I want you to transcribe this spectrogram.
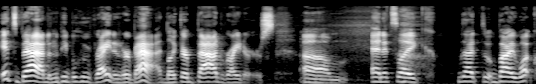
it's bad and the people who write it are bad. Like they're bad writers. Mm-hmm. Um, and it's like that by what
